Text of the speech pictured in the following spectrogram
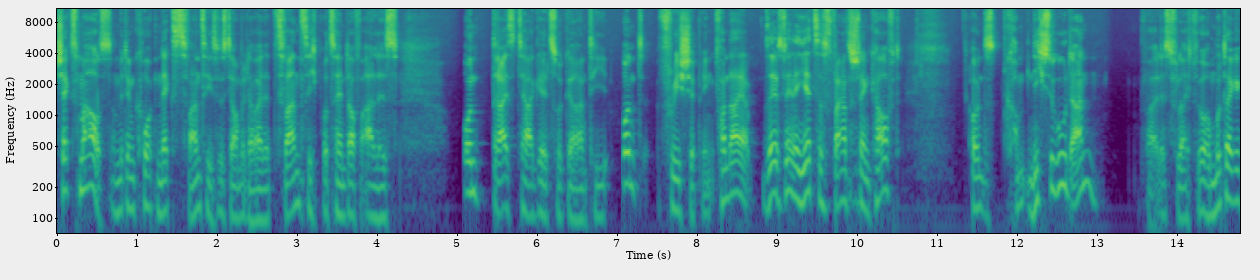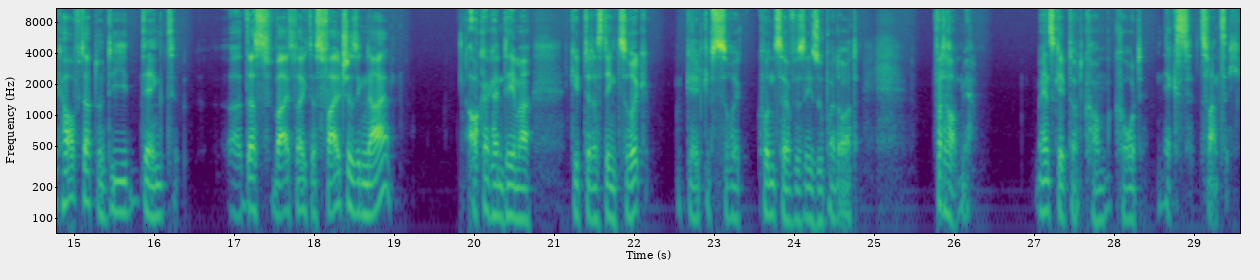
Check's mal aus. Und mit dem Code NEXT20, das ist ja auch mittlerweile 20% auf alles und 30 Tage Geld zurück Garantie und Free Shipping. Von daher, selbst wenn ihr jetzt das Weihnachtsgeschenk kauft und es kommt nicht so gut an, weil es vielleicht für eure Mutter gekauft habt und die denkt, äh, das war jetzt vielleicht das falsche Signal, auch gar kein Thema, gebt ihr das Ding zurück, Geld gibt es zurück, Kundenservice eh super dort. Vertraut mir. Manscape.com, Code NEXT20.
